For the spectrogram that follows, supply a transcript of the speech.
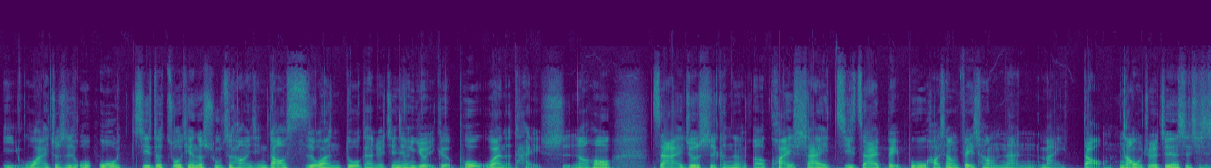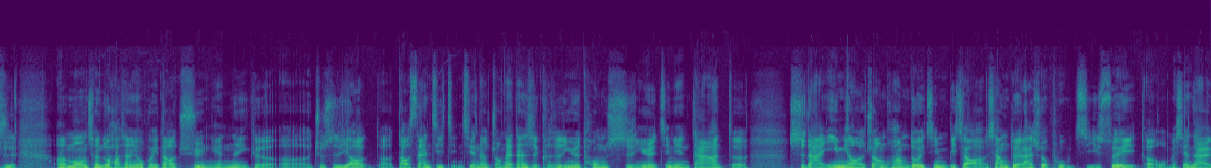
以外，就是我我记得昨天的数字好像已经到四万多，感觉今天有一个破五万的态势。然后再来就是可能呃快筛剂在北部好像非常难买到。那我觉得这件事其实呃某种程度好像又回到去年那个呃就是要呃到三级警戒的状态，但是可是因为同时因为今年大家的施打疫苗的状况都已经比较相对来说普及，所以呃，我们现在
